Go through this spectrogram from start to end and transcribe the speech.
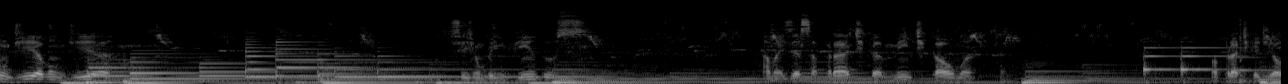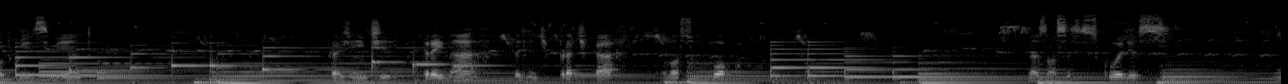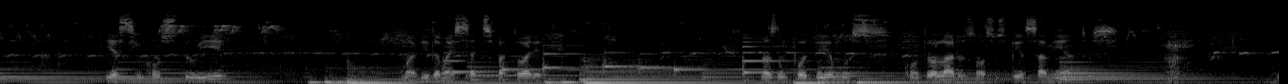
Bom dia, bom dia. Sejam bem-vindos a mais essa prática Mente Calma, uma prática de autoconhecimento, para a gente treinar, para a gente praticar o nosso foco nas nossas escolhas e assim construir uma vida mais satisfatória. Nós não podemos controlar os nossos pensamentos,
